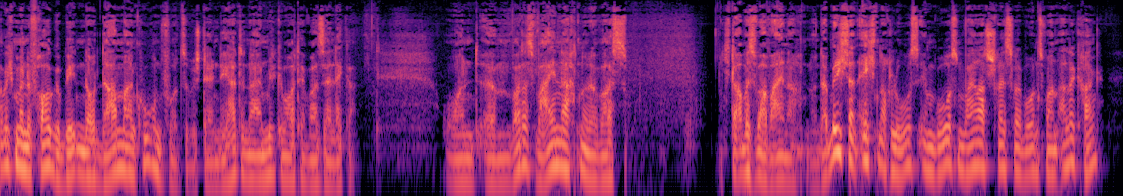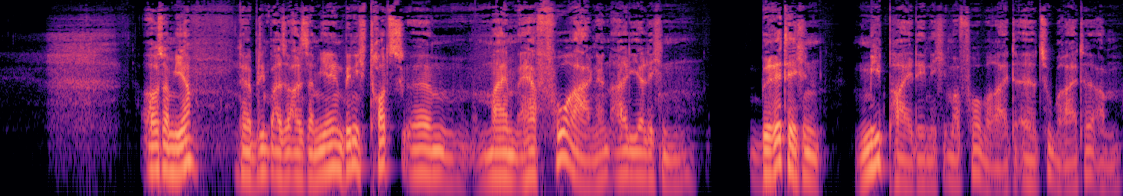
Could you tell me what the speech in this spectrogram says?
habe ich meine Frau gebeten, doch da mal einen Kuchen vorzubestellen. Die hatte da einen mitgebracht, der war sehr lecker. Und ähm, war das Weihnachten oder was? Ich glaube, es war Weihnachten. Und da bin ich dann echt noch los im großen Weihnachtsstress, weil bei uns waren alle krank. Außer mir. Da blieb also alles an mir. Bin ich trotz ähm, meinem hervorragenden alljährlichen britischen Meat Pie, den ich immer vorbereite, äh, zubereite am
